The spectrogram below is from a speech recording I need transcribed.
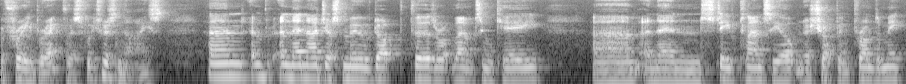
a free breakfast, which was nice. And, and, and then I just moved up further up Lambton Quay, um, and then Steve Clancy opened a shop in front of me,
